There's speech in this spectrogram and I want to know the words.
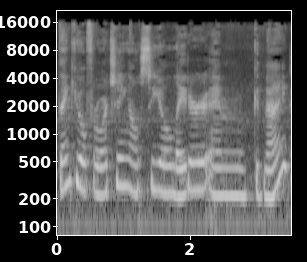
thank you all for watching. I'll see you all later and good night.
